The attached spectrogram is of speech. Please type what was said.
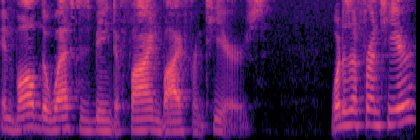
involve the West as being defined by frontiers. What is a frontier?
